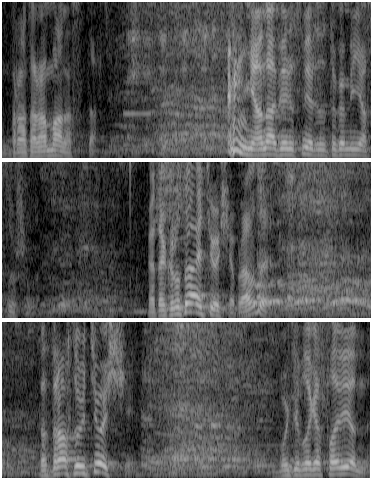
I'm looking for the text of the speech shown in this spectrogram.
Брата Романа ставьте. И она перед смертью только меня слушала. Это крутая теща, правда? Да здравствуй, тещи. Будьте благословенны.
